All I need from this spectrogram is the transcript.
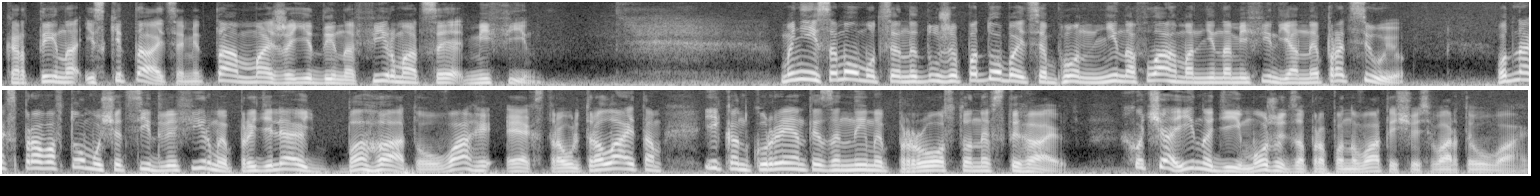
картина із китайцями. Там майже єдина фірма це Міфін. Мені і самому це не дуже подобається, бо ні на флагман, ні на Міфін я не працюю. Однак справа в тому, що ці дві фірми приділяють багато уваги екстра ультралайтам, і конкуренти за ними просто не встигають. Хоча іноді й можуть запропонувати щось варте уваги.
